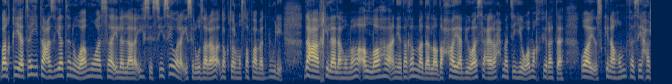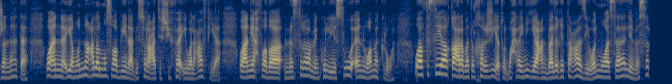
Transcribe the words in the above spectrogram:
برقيتي تعزية ومواساة إلى الرئيس السيسي ورئيس الوزراء دكتور مصطفى مدبولي. دعا خلالهما الله أن يتغمد الضحايا بواسع رحمته ومغفرته ويسكنهم فسيح جناته وأن يمن على المصابين بسرعة الشفاء والعافية وأن يحفظ مصر من كل سوء ومكروه. وفي السياق أعربت الخارجية البحرينية عن بالغ التعازي والمواساة لمصر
